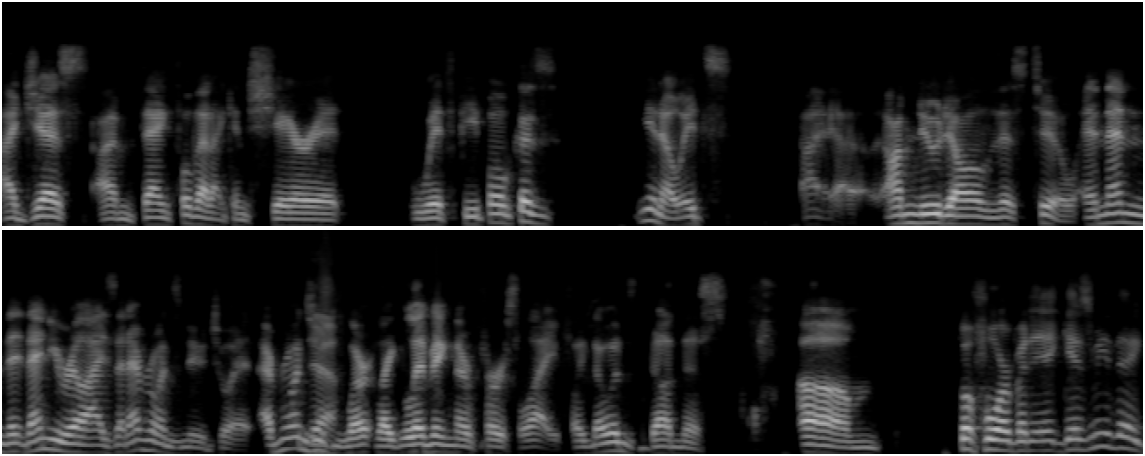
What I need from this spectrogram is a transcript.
I just I'm thankful that I can share it with people because you know it's I uh, I'm new to all of this too, and then then you realize that everyone's new to it. Everyone's just Yeah. learn like living their first life. Like no one's done this um before, but it gives me the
